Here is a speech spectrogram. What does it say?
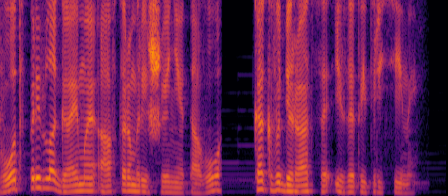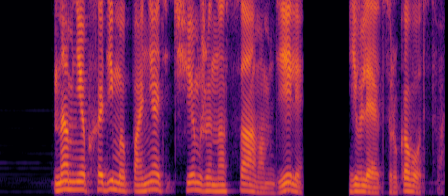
Вот предлагаемое автором решение того, как выбираться из этой трясины. Нам необходимо понять, чем же на самом деле являются руководства.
